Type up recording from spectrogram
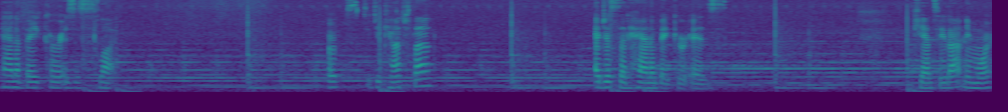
Hannah Baker is a slut. Oops, did you catch that? I just said Hannah Baker is. Can't say that anymore.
